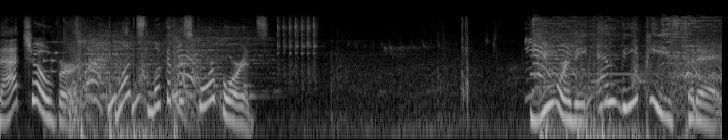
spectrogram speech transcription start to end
Match over. Let's look at the scoreboards. You were the MVPs today.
